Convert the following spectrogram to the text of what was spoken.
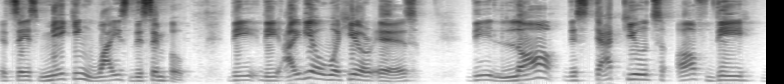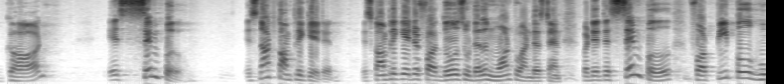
it says making wise the simple. The the idea over here is the law, the statutes of the God is simple. It's not complicated. It's complicated for those who doesn't want to understand, but it is simple for people who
